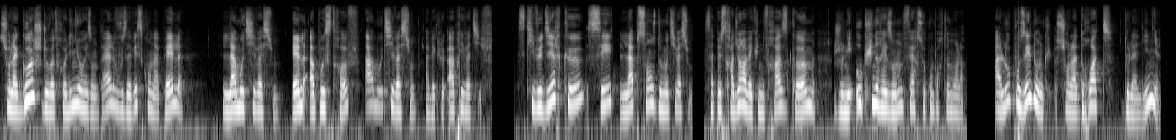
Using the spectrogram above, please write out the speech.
Sur la gauche de votre ligne horizontale, vous avez ce qu'on appelle la motivation. L apostrophe A motivation, avec le A privatif. Ce qui veut dire que c'est l'absence de motivation. Ça peut se traduire avec une phrase comme Je n'ai aucune raison de faire ce comportement-là. À l'opposé, donc, sur la droite de la ligne,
